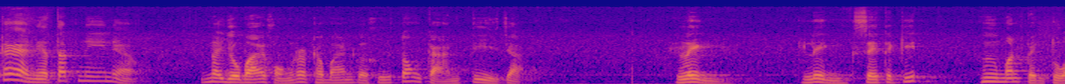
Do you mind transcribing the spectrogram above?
แท้ๆเนี่ยตัดนี้เนี่ยนโยบายของรัฐบาลก็คือต้องการที่จะเร่งเร่งเศรษฐกิจคือมันเป็นตัว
